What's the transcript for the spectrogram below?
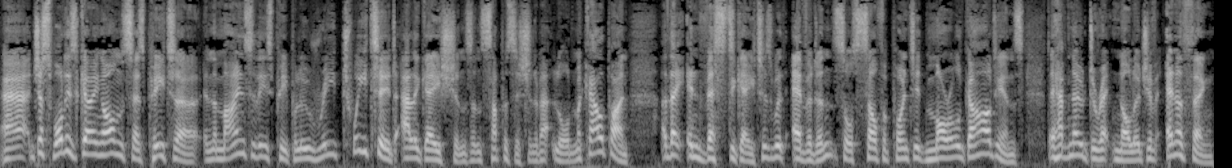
Uh, just what is going on, says Peter, in the minds of these people who retweeted allegations and supposition about Lord McAlpine? Are they investigators with evidence or self appointed moral guardians? They have no direct knowledge of anything.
